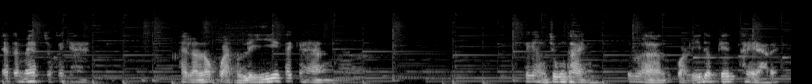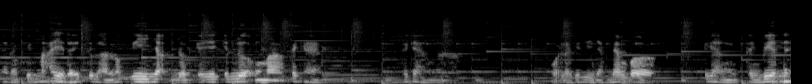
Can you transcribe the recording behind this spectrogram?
SMS cho khách hàng hay là nó quản lý khách hàng à, khách hàng trung thành tức là quản lý được cái thẻ đấy hay là khuyến mãi gì đấy tức là nó ghi nhận được cái cái lượng mà khách hàng khách hàng gọi là cái gì nhỉ member khách hàng thành viên đấy.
